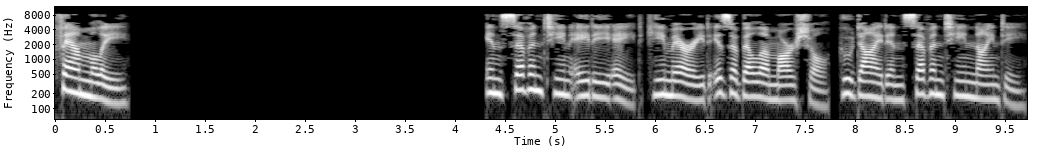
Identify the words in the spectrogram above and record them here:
Family In 1788 he married Isabella Marshall, who died in 1790.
